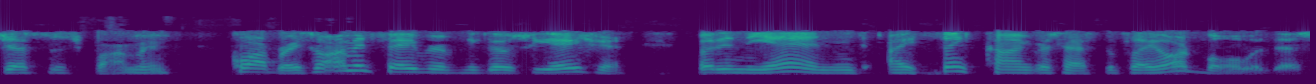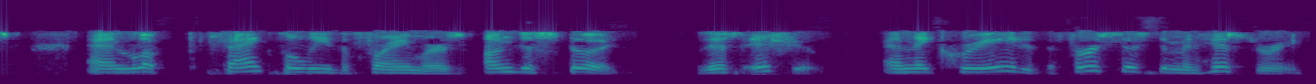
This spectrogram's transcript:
Justice Department cooperates. So I'm in favor of negotiation, but in the end, I think Congress has to play hardball with this. And look, thankfully, the framers understood this issue, and they created the first system in history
